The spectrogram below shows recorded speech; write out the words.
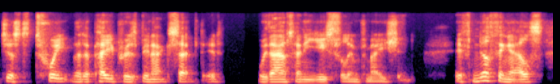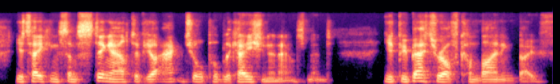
just tweet that a paper has been accepted without any useful information. If nothing else, you're taking some sting out of your actual publication announcement. You'd be better off combining both.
